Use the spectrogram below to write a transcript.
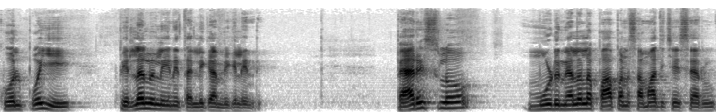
కోల్పోయి పిల్లలు లేని తల్లిగా మిగిలింది. ప్యారిస్లో మూడు నెలల పాపను సమాధి చేశారు.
